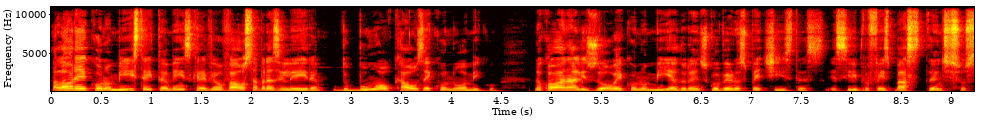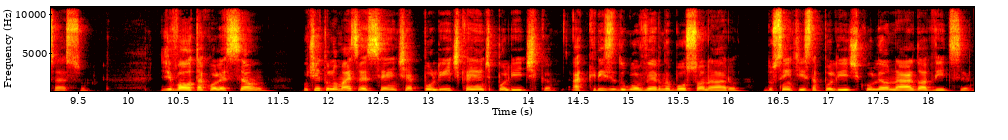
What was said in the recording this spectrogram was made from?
A Laura é economista e também escreveu Valsa Brasileira, do boom ao caos econômico, no qual analisou a economia durante os governos petistas. Esse livro fez bastante sucesso. De volta à coleção, o título mais recente é Política e Antipolítica: A Crise do Governo Bolsonaro, do cientista político Leonardo Avitzer.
